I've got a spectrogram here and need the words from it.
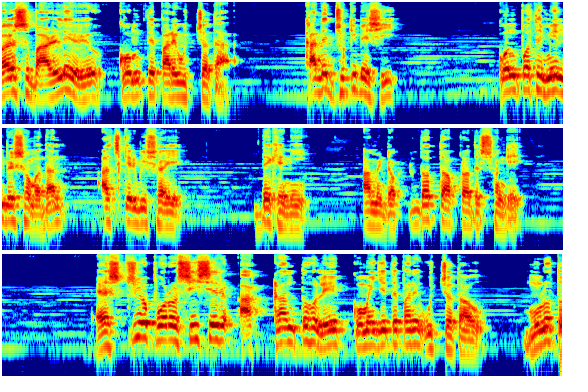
বয়স বাড়লেও কমতে পারে উচ্চতা। কাদের ঝুঁকি বেশি? কোন পথে মিলবে সমাধান? আজকের বিষয়ে দেখে নিই। আমি ডক্টর দত্ত আপনাদের সঙ্গে। অ্যাস্ট্রিওপোরোসিসের আক্রান্ত হলে কমে যেতে পারে উচ্চতাও। মূলত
